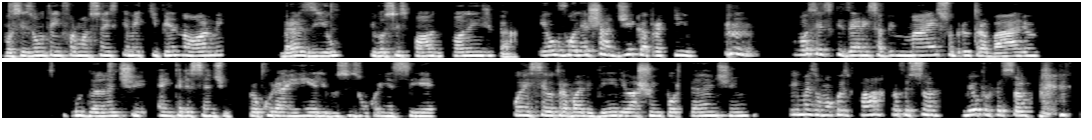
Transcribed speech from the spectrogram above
vocês vão ter informações, tem uma equipe enorme Brasil que vocês podem, podem indicar. Eu vou deixar dica para que vocês quiserem saber mais sobre o trabalho do Dante, é interessante procurar ele, vocês vão conhecer, conhecer o trabalho dele, eu acho importante. Tem mais alguma coisa para falar, professor? Meu professor.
